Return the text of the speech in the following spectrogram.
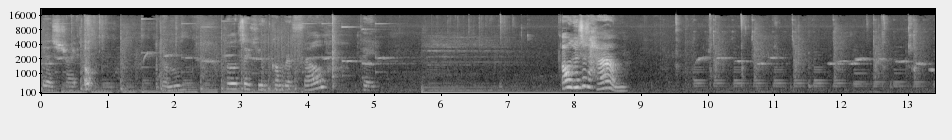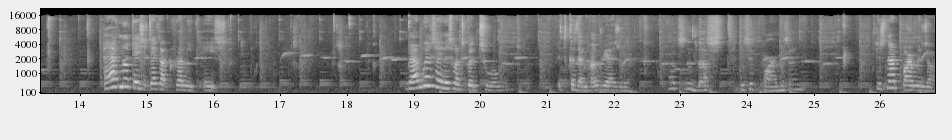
let's try. Oh, um, it looks like cucumber fell. Okay. Oh, this is ham. I have no taste, it's like a crummy taste. But I'm gonna say this one's good too. It's because I'm hungry as well. What's the dust? Is it parmesan? It's not parmesan.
